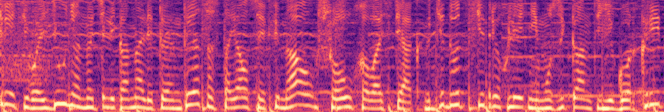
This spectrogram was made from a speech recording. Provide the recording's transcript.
3 июня на телеканале ТНТ состоялся финал шоу «Холостяк», где 23-летний музыкант Егор Крид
